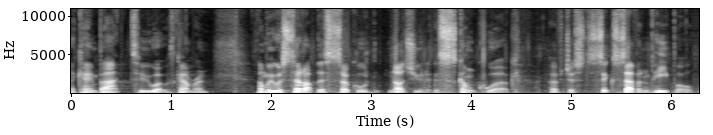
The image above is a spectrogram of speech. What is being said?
I came back to work with Cameron. And we would set up this so-called nudge unit, this skunk work of just six, seven people.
